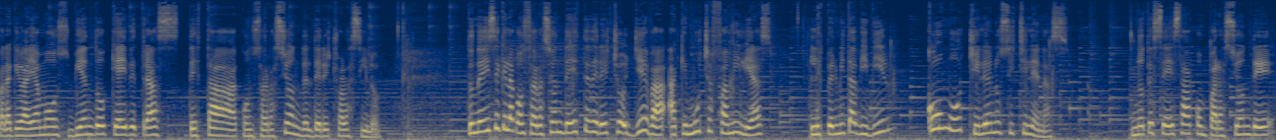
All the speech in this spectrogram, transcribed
para que vayamos viendo qué hay detrás de esta consagración del derecho al asilo donde dice que la consagración de este derecho lleva a que muchas familias les permita vivir como chilenos y chilenas. Nótese esa comparación de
